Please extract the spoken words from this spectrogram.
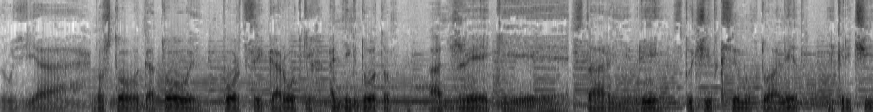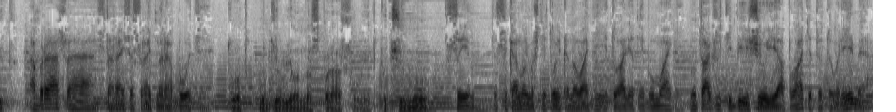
Друзья, ну что вы готовы? Порции коротких анекдотов о Джеки. Старый еврей стучит к сыну в туалет и кричит. Абраша, старайся срать на работе. Тот удивленно спрашивает, почему? Сын, ты сэкономишь не только на воде и туалетной бумаге, но также тебе еще и оплатят это время.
